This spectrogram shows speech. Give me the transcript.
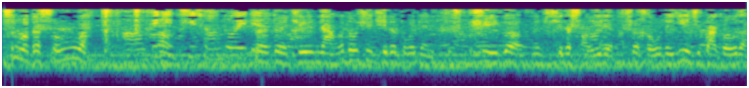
是我的收入啊，啊，给你提成多一点。对对，提两个东西提的多一点，去一个提的少一点，是和我的业绩挂钩的。”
